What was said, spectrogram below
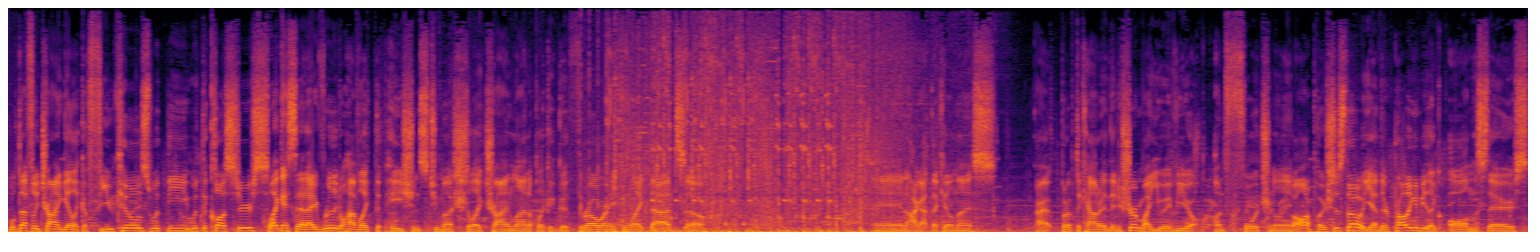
We'll definitely try and get like a few kills with the with the clusters. Like I said, I really don't have like the patience too much to like try and line up like a good throw or anything like that, so. And I got that kill, nice. All right, put up the counter. They destroyed my UAV, unfortunately. I want to push this, though. Yeah, they're probably going to be, like, all on the stairs.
